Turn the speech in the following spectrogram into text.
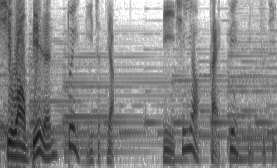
希望别人对你怎样？你先要改变你自己。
